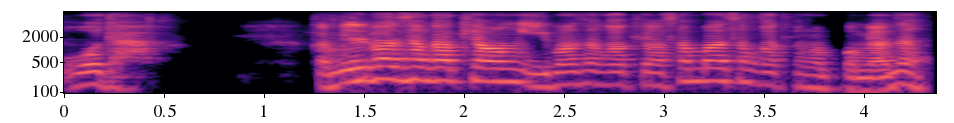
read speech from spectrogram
5다. 그럼 1번 삼각형, 2번 삼각형, 3번 삼각형을 보면은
